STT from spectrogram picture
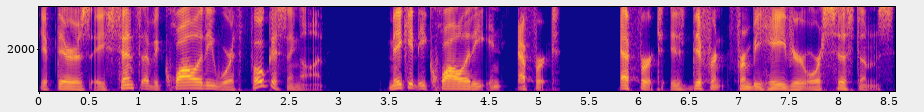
If there's a sense of equality worth focusing on, make it equality in effort effort is different from behavior or systems.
